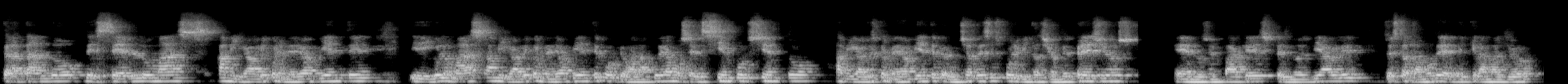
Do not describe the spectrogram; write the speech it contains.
tratando de ser lo más amigable con el medio ambiente. Y digo lo más amigable con el medio ambiente porque ojalá pudiéramos ser 100% amigables con el medio ambiente, pero muchas veces por limitación de precios en los empaques pues no es viable. Entonces tratamos de, de que la mayor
